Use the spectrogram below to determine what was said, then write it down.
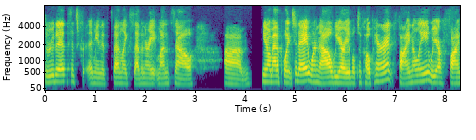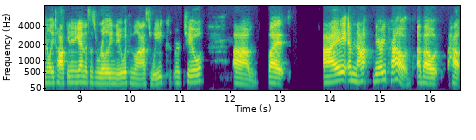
through this. It's i mean it's been like seven or eight months now. Um, you know i'm at a point today where now we are able to co-parent. Finally we are finally talking again. This is really new within the last week or two. Um, but i am not very proud about how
